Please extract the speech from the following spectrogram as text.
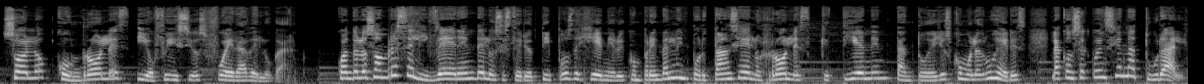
solo con roles y oficios fuera del hogar. Cuando los hombres se liberen de los estereotipos de género y comprendan la importancia de los roles que tienen tanto ellos como las mujeres, la consecuencia natural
